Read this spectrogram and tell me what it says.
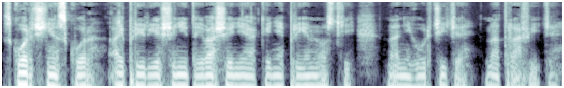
skôr či neskôr aj pri riešení tej vašej nejakej nepríjemnosti na nich určite natrafíte.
